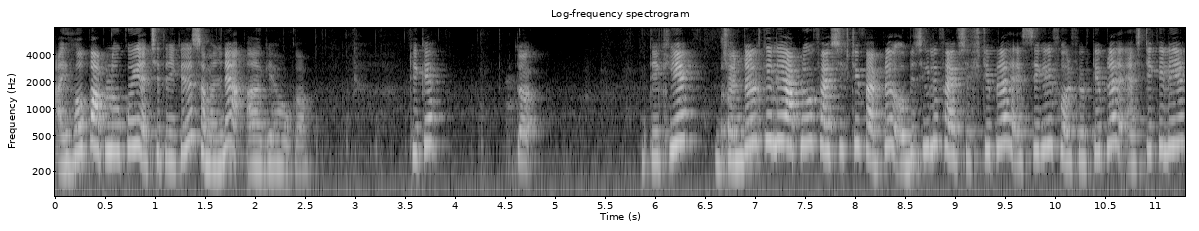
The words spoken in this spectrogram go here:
आई होप आप लोगों को ये अच्छे तरीके से समझने आ गया होगा। ठीक है? तो देखिए जनरल के लिए आप लोग 565 प्लस ओबीसी के लिए 560 प्लस एससी के लिए 450 प्लस एसटी के लिए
